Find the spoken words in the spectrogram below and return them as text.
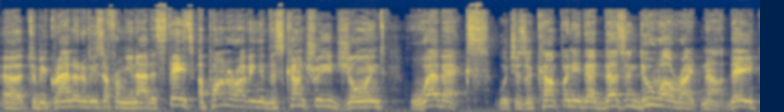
uh, to be granted a visa from United States. Upon arriving in this country, joined WebEx, which is a company that doesn't do well right now. They,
